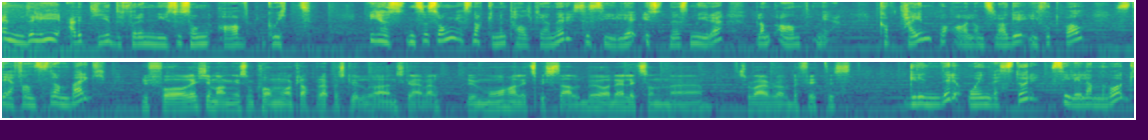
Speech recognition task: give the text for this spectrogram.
Endelig er det tid for en ny sesong av Grit. I høstens sesong snakker mentaltrener Cecilie Ystnes Myhre bl.a. med kaptein på A-landslaget i fotball, Stefan Strandberg. Du får ikke mange som kommer og klapper deg på skuldra og ønsker deg vel. Du må ha litt spisse albuer, og det er litt sånn uh, survival of the fittest. Gründer og investor Silje Landevåg.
